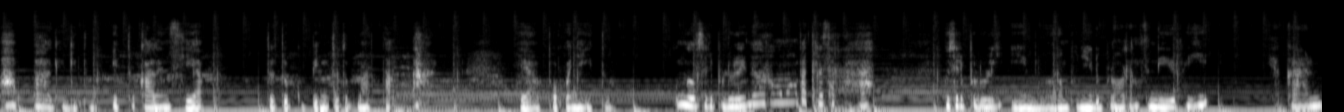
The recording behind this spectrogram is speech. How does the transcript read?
apa gitu. Itu kalian siap tutup kuping tutup mata. Ya pokoknya itu. Nggak usah dipeduliin orang ngomong apa terserah. Gak usah dipeduliin orang punya hidup orang sendiri ya kan?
